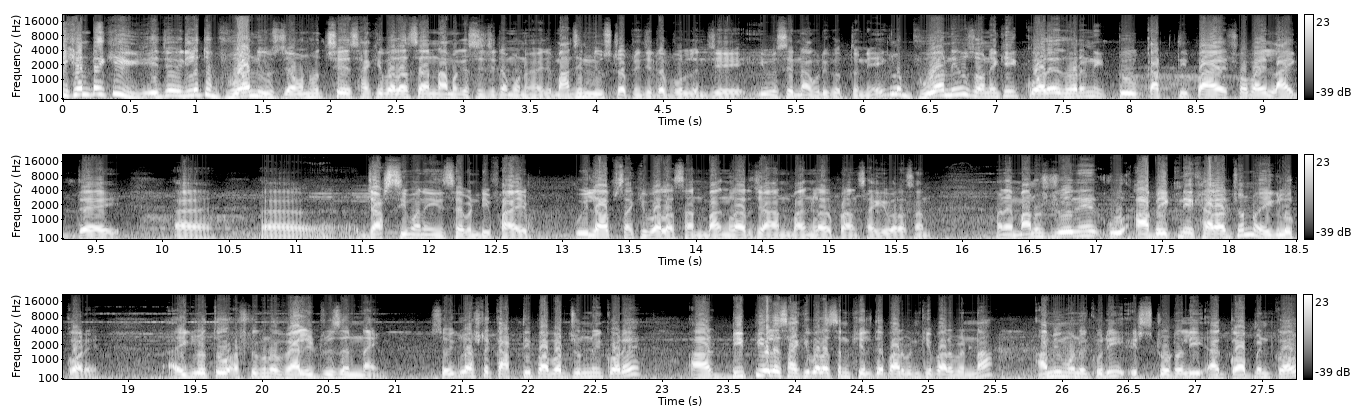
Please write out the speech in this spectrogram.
এইখানটা কি এই যে এগুলো তো ভুয়া নিউজ যেমন হচ্ছে সাকিব আল হাসান আমার কাছে যেটা মনে হয় যে মাঝের নিউজটা আপনি যেটা বললেন যে ইউএসএর নাগরিকত্ব নিয়ে এগুলো ভুয়া নিউজ অনেকেই করে ধরেন একটু কাটতি পায় সবাই লাইক দেয় জার্সি মানে seventy five we love Shakib Al Hasan বাংলার জান বাংলার প্রাণ সাকিব আল হাসান। মানে মানুষজনের আবেগ নিয়ে খেলার জন্য এগুলো করে। এগুলো তো আসলে কোনো ভ্যালিড রিজন নাই। সো এগুলো আসলে কাটতি পাবার জন্যই করে। আর ডিপিএলে সাকিব আল হাসান খেলতে পারবেন কি পারবেন না, আমি মনে করি ইটস টোটালি গভর্নমেন্ট কল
